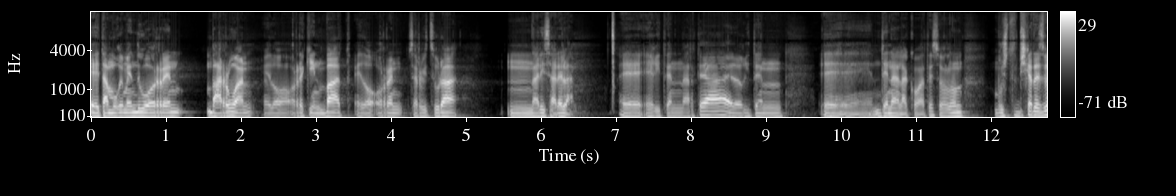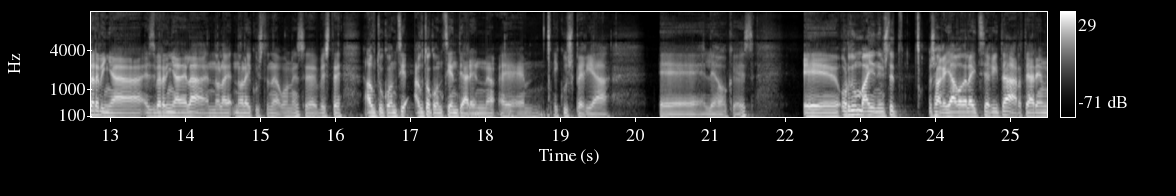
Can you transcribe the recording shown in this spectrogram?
Eta mugimendu horren barruan, edo horrekin bat, edo horren zerbitzura, mm, ari zarela. E, egiten artea, edo egiten e, dena elako bat, ez? Orduan, Bust, pixkat ezberdina, ezberdina dela nola, nola ikusten dagoen, ez? E, Beste autokontzi, autokontzientearen e, ikuspegia e, legoke, ez? E, orduan bai, ni uste, osea, gehiago dela hitz egita artearen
